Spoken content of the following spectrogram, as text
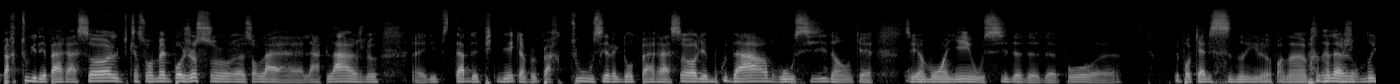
partout, il y a des parasols, puis que ce soit même pas juste sur, euh, sur la, plage. Là. Euh, des petites tables de pique-nique un peu partout aussi avec d'autres parasols. Il y a beaucoup d'arbres aussi, donc euh, il y a moyen aussi de ne de, pas, de pas calciner pendant, pendant la journée.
